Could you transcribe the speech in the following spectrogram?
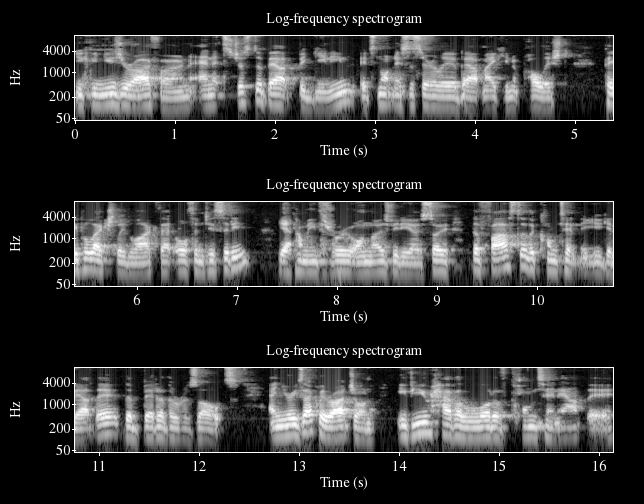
You can use your iPhone, and it's just about beginning. It's not necessarily about making it polished. People actually like that authenticity yeah. coming through on those videos. So the faster the content that you get out there, the better the results. And you're exactly right, John. If you have a lot of content out there,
